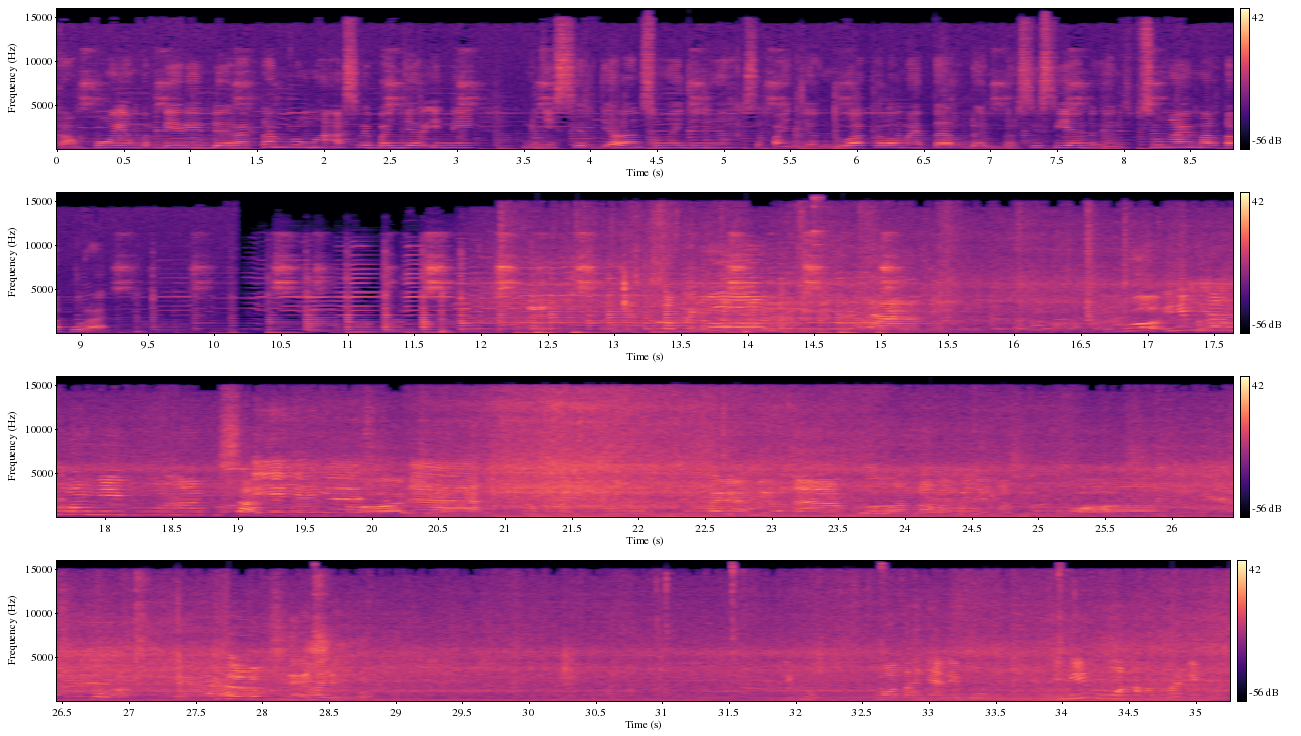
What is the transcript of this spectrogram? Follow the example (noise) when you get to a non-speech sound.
Kampung yang berdiri deretan rumah asli Banjar ini menyisir jalan Sungai Jingah sepanjang 2 km dan bersisian dengan Sungai Martapura. Ini bukan rumahnya Ibu Nafisa. Iya iya iya. Oh iya. Saya Miona, Bu, wartawan Banjarmasin Post. Oh iya. Bu, kita duduk sini aja deh, Bu. Ibu, mau tanya nih, Bu. Ini rumah apa nih, Bu?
